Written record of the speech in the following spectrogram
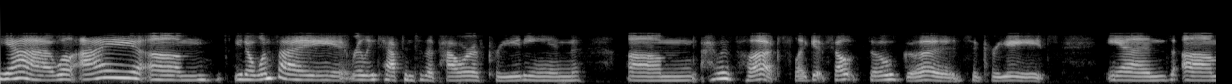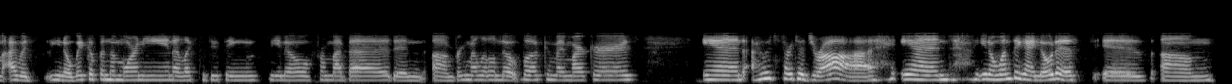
Yeah, well, I, um, you know, once I really tapped into the power of creating, um, I was hooked. Like it felt so good to create. And um, I would, you know, wake up in the morning. I like to do things, you know, from my bed and um, bring my little notebook and my markers. And I would start to draw. And, you know, one thing I noticed is, um,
